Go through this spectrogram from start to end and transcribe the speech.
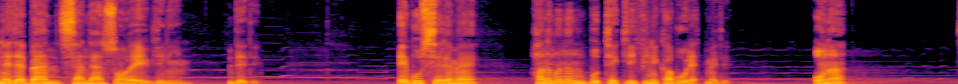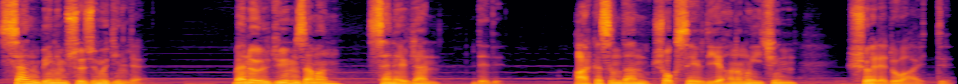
ne de ben senden sonra evleneyim, dedi. Ebu Seleme, hanımının bu teklifini kabul etmedi. Ona, sen benim sözümü dinle. Ben öldüğüm zaman sen evlen, dedi. Arkasından çok sevdiği hanımı için şöyle dua etti.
